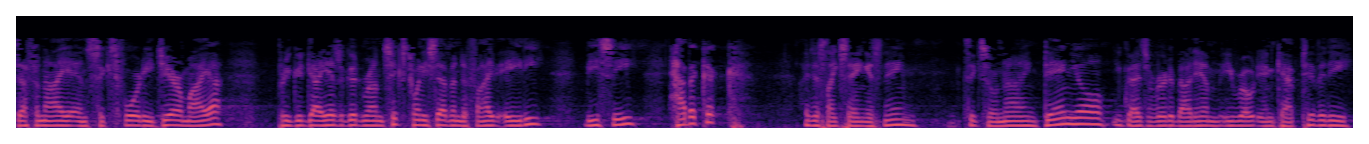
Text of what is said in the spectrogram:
Zephaniah in 640. Jeremiah, pretty good guy. He has a good run. 627 to 580 BC. Habakkuk, I just like saying his name. 609. Daniel, you guys have heard about him. He wrote in captivity.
